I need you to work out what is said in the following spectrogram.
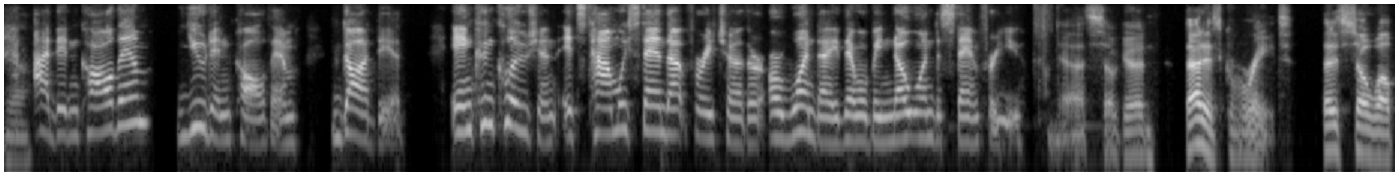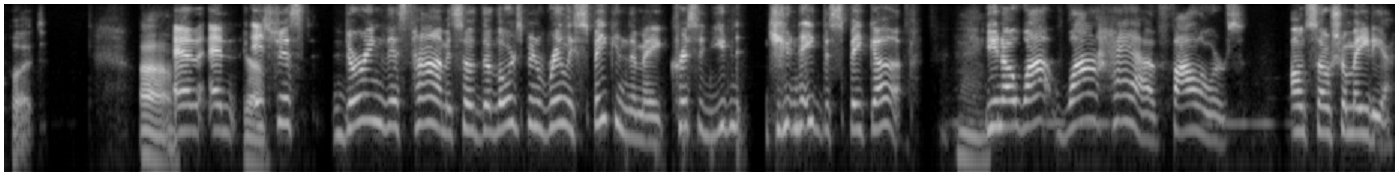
Yeah. I didn't call them. You didn't call them. God did. In conclusion, it's time we stand up for each other, or one day there will be no one to stand for you. Yeah, that's so good. That is great. That is so well put. Um, and and yeah. it's just during this time, and so the Lord's been really speaking to me, Kristen. You you need to speak up. Hmm. You know why? Why have followers on social media?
